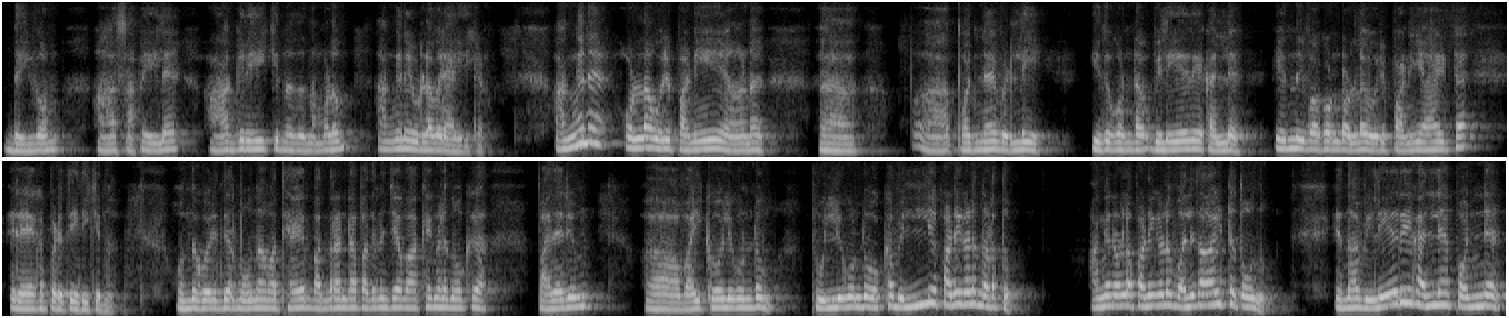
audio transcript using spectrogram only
ദൈവം ആ സഭയിൽ ആഗ്രഹിക്കുന്നത്. നമ്മളും അങ്ങനെയുള്ളവരായിരിക്കണം. അങ്ങനെ ഉള്ള ഒരു പണിയെയാണ് ആ, വെള്ളി ഇതുകൊണ്ട് വിലയേറിയ കല്ല് എന്നിവ കൊണ്ടുള്ള ഒരു പണിയായിട്ട് രേഖപ്പെടുത്തിയിരിക്കുന്നത്. ഒന്ന് കോരിന്തിയർ മൂന്നാം അധ്യായം പന്ത്രണ്ട് പതിനഞ്ച് വാക്യങ്ങൾ നോക്കുക. പലരും വൈക്കോൽ കൊണ്ടും പുല്ലുകൊണ്ടും ഒക്കെ വലിയ പണികൾ നടത്തും. അങ്ങനെയുള്ള പണികൾ വലുതായിട്ട് തോന്നും. എന്നാൽ വിലയേറിയ കല്ല് പൊന്ന്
